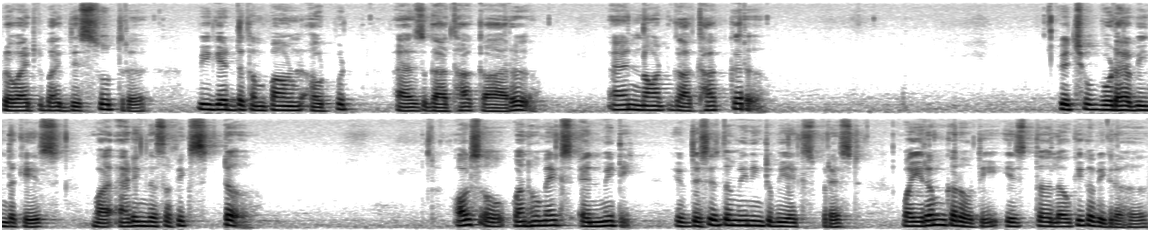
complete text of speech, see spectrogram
provided by this sutra, we get the compound output as gathakara and not gathakara, which would have been the case by adding the suffix ta. Also, one who makes enmity, if this is the meaning to be expressed, Vairam Karoti is the Laukika Vigraha,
